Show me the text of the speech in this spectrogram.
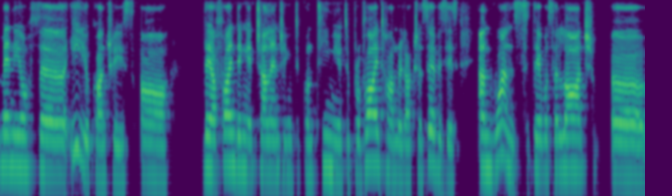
many of the EU countries are they are finding it challenging to continue to provide harm reduction services. And once there was a large uh,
